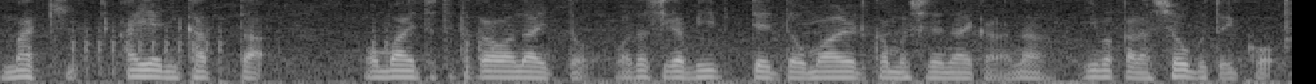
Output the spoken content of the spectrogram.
マキアヤに勝った。お前と戦わないと私がビビってると思われるかもしれないからな。今から勝負と行こう。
